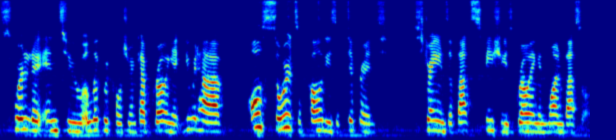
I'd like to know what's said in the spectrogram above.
squirted it into a liquid culture and kept growing it, you would have all sorts of colonies of different strains of that species growing in one vessel.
